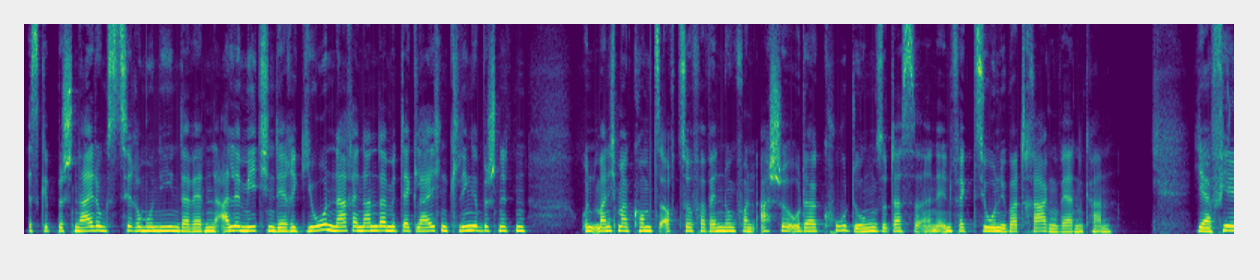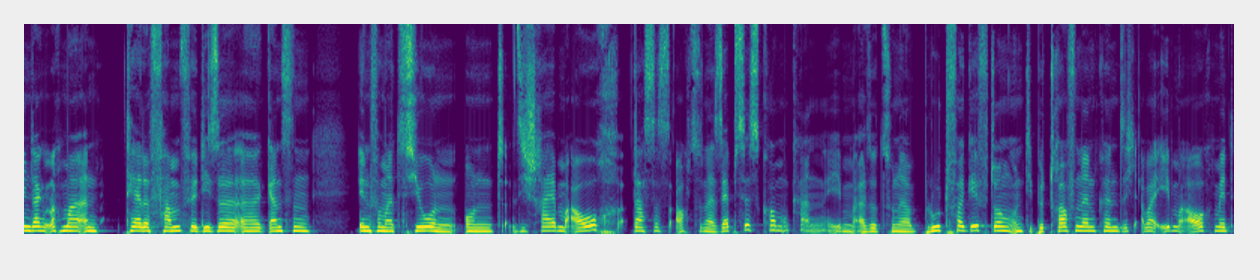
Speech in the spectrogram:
Es gibt Beschneidungszeremonien, da werden alle Mädchen der Region nacheinander mit der gleichen Klinge beschnitten. Und manchmal kommt es auch zur Verwendung von Asche oder Kudung, sodass eine Infektion übertragen werden kann. Ja, vielen Dank nochmal an Terre de Femme für diese äh, ganzen Informationen. Und sie schreiben auch, dass es auch zu einer Sepsis kommen kann, eben also zu einer Blutvergiftung. Und die Betroffenen können sich aber eben auch mit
